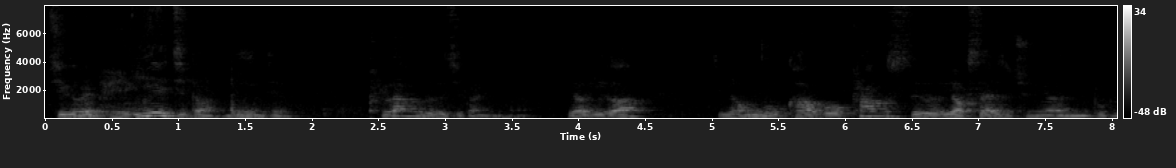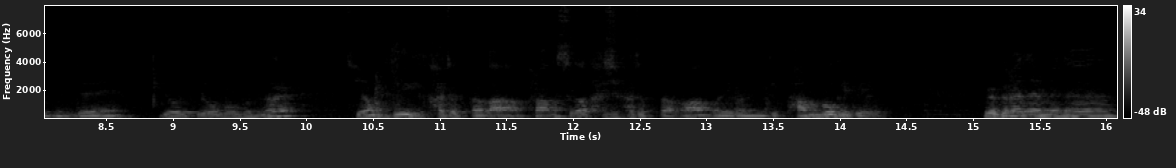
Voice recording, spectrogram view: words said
지금의 벨기에 지방이 이제 플랑드르 지방이에요. 여기가 영국하고 프랑스 역사에서 중요한 부분인데 요, 요 부분을 영국이 가졌다가 프랑스가 다시 가졌다가 뭐 이런 게 반복이 돼요. 왜 그러냐면은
